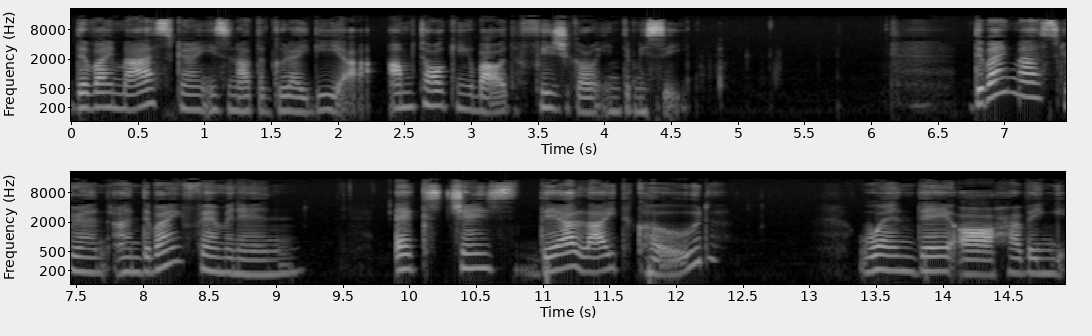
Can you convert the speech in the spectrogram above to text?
divine masculine is not a good idea. I'm talking about physical intimacy. Divine masculine and divine feminine exchange their light code when they are having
